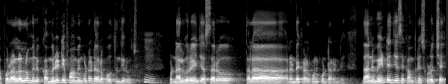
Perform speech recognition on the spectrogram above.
ఆ పొలాలలో మీరు కమ్యూనిటీ ఫార్మింగ్ కూడా డెవలప్ అవుతుంది ఈరోజు ఇప్పుడు నలుగురు ఏం చేస్తారు తలా రెండు ఎకరాలు కొనుక్కుంటారండి. దాన్ని మెయింటైన్ చేసే కంపెనీస్ కూడా వచ్చాయి.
